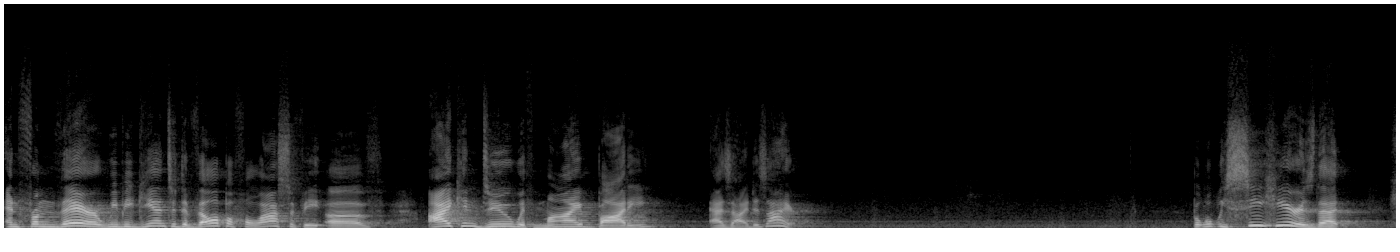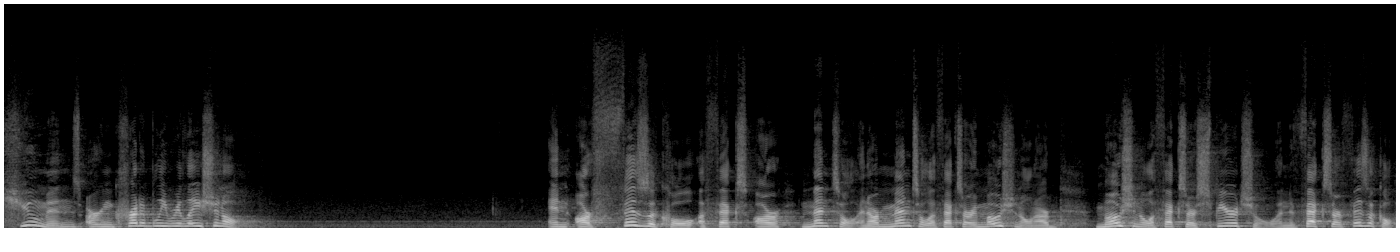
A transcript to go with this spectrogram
And from there, we began to develop a philosophy of I can do with my body as I desire. But what we see here is that humans are incredibly relational. And our physical affects our mental, and our mental affects our emotional, and our emotional affects our spiritual, and affects our physical.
